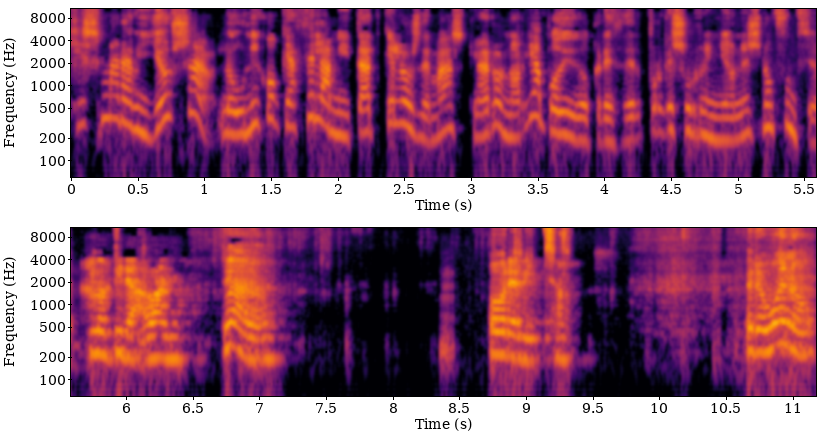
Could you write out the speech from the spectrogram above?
que es maravillosa, lo único que hace la mitad que los demás, claro, no había podido crecer porque sus riñones no funcionaban. No tiraban, claro. Pobre bicha. Pero bueno,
